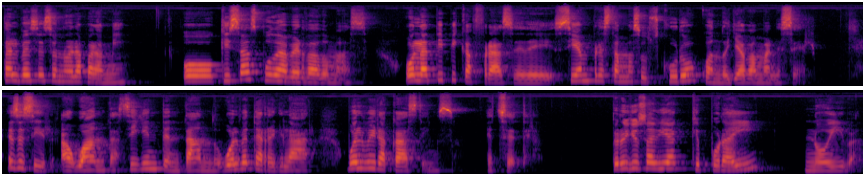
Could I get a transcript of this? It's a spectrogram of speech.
tal vez eso no era para mí o quizás pude haber dado más o la típica frase de siempre está más oscuro cuando ya va a amanecer. Es decir, aguanta, sigue intentando, vuélvete a arreglar, vuelve a ir a castings, etc. Pero yo sabía que por ahí no iba.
